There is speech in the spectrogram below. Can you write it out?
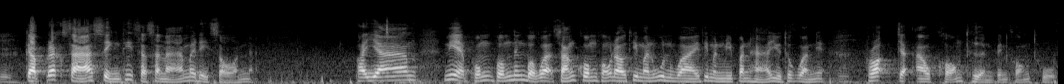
อืม กับรักษาสิ่งที่ศาสนาไม่ได้สอนน่ะ พยายามเนี่ยผมผมถึงบอกว่าสังคมของเราที่มันวุ่นวายที่มันมีปัญหาอยู่ทุกวันเนี่ยเพราะจะเอาของเถื่อนเป็นของถูก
